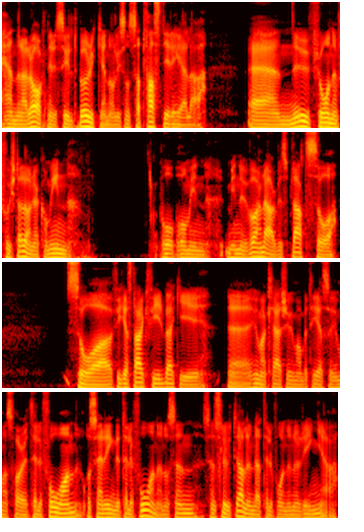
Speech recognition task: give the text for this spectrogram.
händerna rakt ner i syltburken och liksom satt fast i det hela. Eh, nu från den första dagen jag kom in på, på min, min nuvarande arbetsplats så, så fick jag stark feedback i hur man klär sig, hur man beter sig, hur man svarar i telefon. Och sen ringde telefonen och sen, sen slutade aldrig den där telefonen att ringa.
